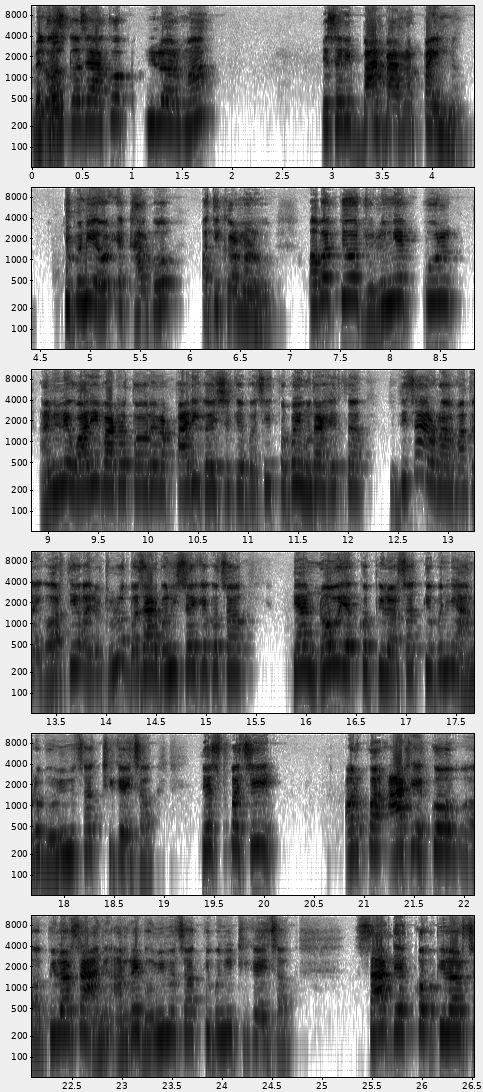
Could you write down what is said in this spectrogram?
दस गजाको पिलरमा त्यसरी बार बार्न पाइन्न। त्यो पनि एक खालको अतिक्रमण हो। अब त्यो झुलुङ्गे पुल हामीले वारीबाट तरेर पारी गइसकेपछि तपाईँ हुँदाखेरि त दुई चारवटा मात्रै घर थियो अहिले ठुलो बजार बनिसकेको छ। त्यहाँ नौ एकको पिलर छ त्यो पनि हाम्रो भूमिमा छ ठिकै छ। त्यसपछि अर्को आठ एकको पिलर छ हामी हाम्रै भूमिमा छ त्यो पनि ठिकै छ। सात एकको पिलर छ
